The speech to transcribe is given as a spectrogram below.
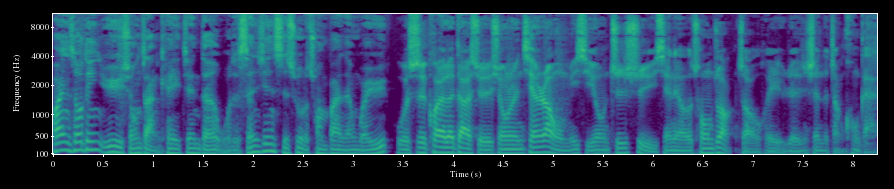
欢迎收听《鱼与熊掌可以兼得》，我的生鲜时书的创办人韦鱼，我是快乐大学的熊仁谦，让我们一起用知识与闲聊的冲撞，找回人生的掌控感。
